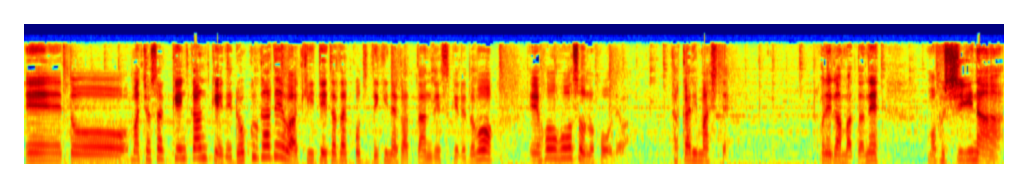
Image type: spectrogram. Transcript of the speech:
えーとまあ、著作権関係で録画では聴いていただくことできなかったんですけれども、えー、本放送の方ではかかりましてこれがまたねもう不思議な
